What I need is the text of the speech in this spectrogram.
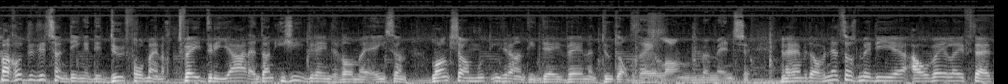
Maar goed, dit zijn dingen, dit duurt volgens mij nog twee, drie jaar en dan is iedereen het er wel mee eens. Dan langzaam moet iedereen aan het idee wennen. Het duurt altijd heel lang met mensen. En dan hebben we het over, net zoals met die eh, AOW-leeftijd.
